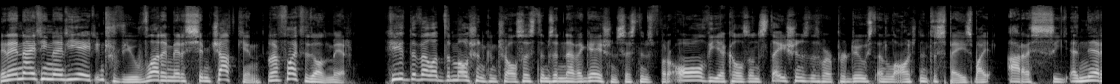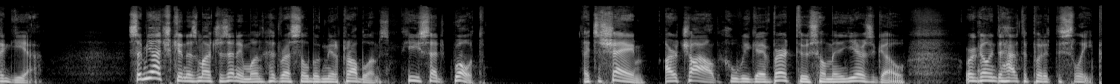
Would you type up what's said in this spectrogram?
In a 1998 interview, Vladimir Semyachkin reflected on Mir. He had developed the motion control systems and navigation systems for all vehicles and stations that were produced and launched into space by RSC Energia. Semyachkin, as much as anyone, had wrestled with Mir problems. He said, quote, It's a shame. Our child, who we gave birth to so many years ago, we're going to have to put it to sleep.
